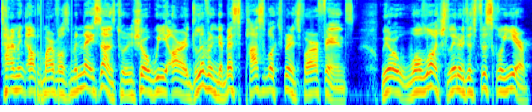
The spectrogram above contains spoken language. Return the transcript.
timing of Marvel's Midnight Suns to ensure we are delivering the best possible experience for our fans. We are, will launch later this fiscal year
